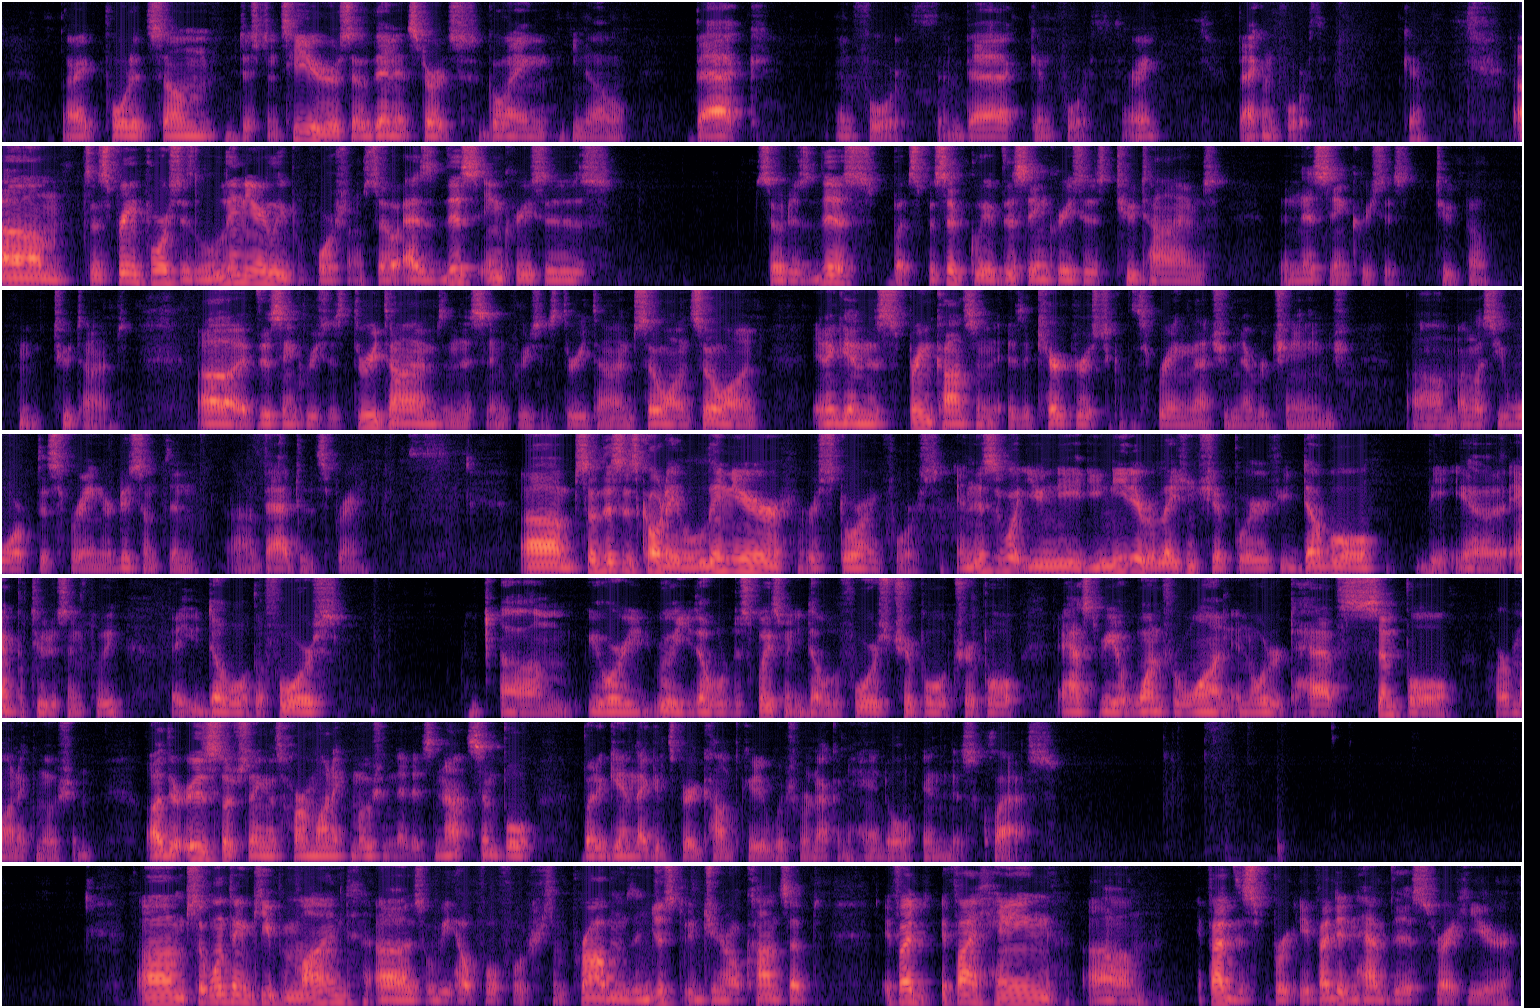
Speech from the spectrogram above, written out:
Right, pulled it some distance here, so then it starts going, you know, back and forth and back and forth, right? Back and forth. Okay. Um, so the spring force is linearly proportional. So as this increases, so does this, but specifically if this increases two times, then this increases two, oh, two times. Uh, if this increases three times and this increases three times, so on, so on. And again, this spring constant is a characteristic of the spring that should never change um, unless you warp the spring or do something uh, bad to the spring. Um, so this is called a linear restoring force. And this is what you need. You need a relationship where if you double the uh, amplitude essentially, that you double the force, um, you, or you, really you double displacement, you double the force, triple, triple. It has to be a one for one in order to have simple harmonic motion. Uh, there is such thing as harmonic motion that is not simple, but again, that gets very complicated, which we're not going to handle in this class. Um, so one thing to keep in mind, uh, this will be helpful for some problems and just a general concept. If I if I hang, um, if I have this, if I didn't have this right here,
